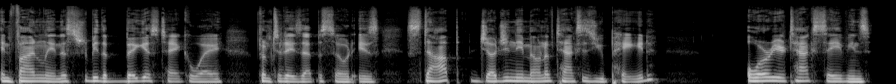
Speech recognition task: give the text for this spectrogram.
And finally, and this should be the biggest takeaway from today's episode is stop judging the amount of taxes you paid or your tax savings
